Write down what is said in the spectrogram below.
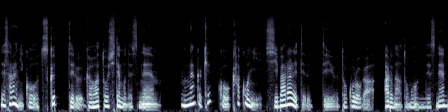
で、さらにこう、作ってる側としてもですね、なんか結構過去に縛られてるっていうところがあるなと思うんですね。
